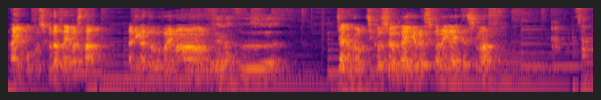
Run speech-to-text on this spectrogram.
はいお越しくださいました。ありがとうございます。ありがとうございます。じゃああの自己紹介よろしくお願いいたします。佐藤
